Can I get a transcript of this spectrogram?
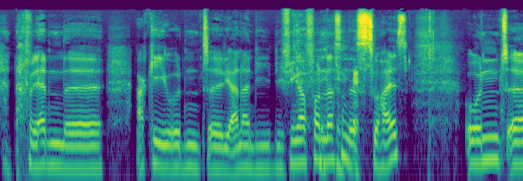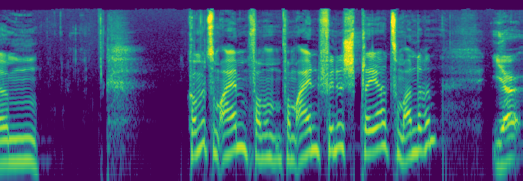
da werden äh, Aki und äh, die anderen die, die Finger von lassen. Das ist zu heiß. Und ähm, kommen wir zum einen, vom, vom einen Finish-Player zum anderen. Ja,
